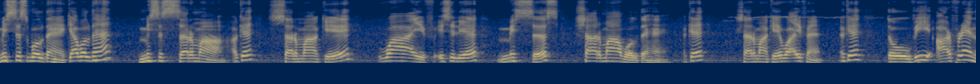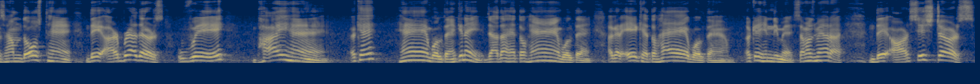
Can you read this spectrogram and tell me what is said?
मिसेस बोलते हैं। क्या बोलते हैं? मिसेस शर्मा ओके शर्मा के वाइफ इसलिए मिसेस शर्मा बोलते हैं ओके शर्मा के वाइफ हैं ओके तो वी आर फ्रेंड्स हम दोस्त हैं दे आर ब्रदर्स वे भाई हैं ओके हैं बोलते हैं कि नहीं? ज़्यादा है तो हैं बोलते हैं, अगर एक है तो है बोलते हैं हम ओके हिंदी में, समझ में आ रहा है? दे आर सिस्टर्स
